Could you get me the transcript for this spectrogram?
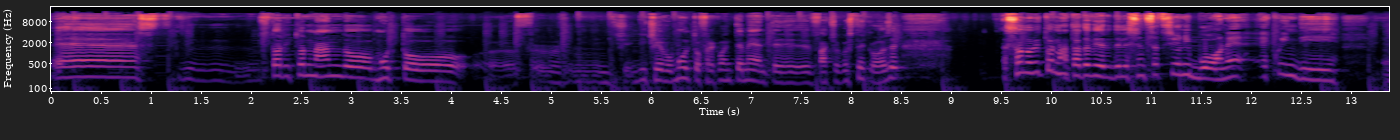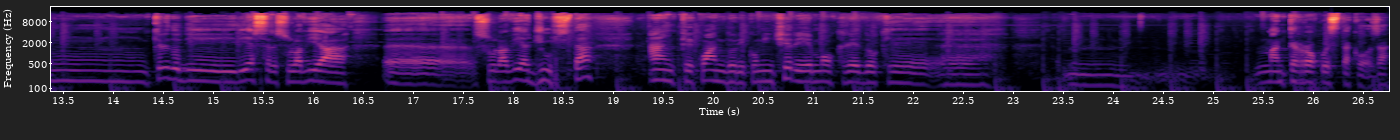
eh, sto ritornando molto, eh, dicevo molto frequentemente faccio queste cose, sono ritornato ad avere delle sensazioni buone e quindi mh, mm, credo di, di, essere sulla via, eh, sulla via giusta anche quando ricominceremo credo che eh, mm, manterrò questa cosa.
